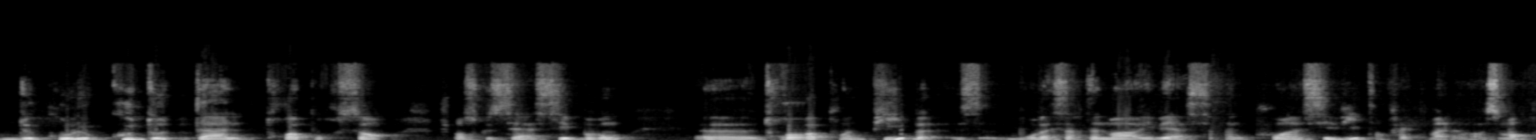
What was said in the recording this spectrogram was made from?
du coup, le coût total, 3%, je pense que c'est assez bon. Euh, 3 points de PIB, on va certainement arriver à 5 points assez vite, en fait, malheureusement.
